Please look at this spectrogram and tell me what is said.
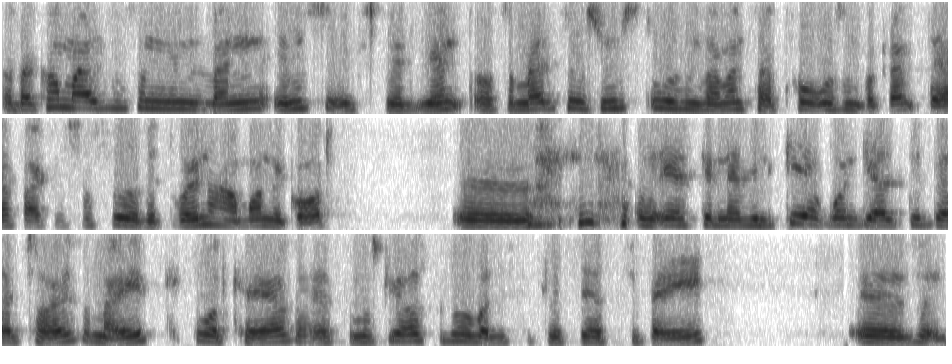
Og der kommer altid sådan en eller anden MC-ekspedient, og som altid synes, du sådan, hvad man tager på, som hvor grimt det er faktisk, så sidder det drønhammerne godt. Øh, og jeg skal navigere rundt i alt det der tøj, som er et stort kaos, og jeg skal måske også finde ud af, hvor det skal placeres tilbage. Øh, så,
